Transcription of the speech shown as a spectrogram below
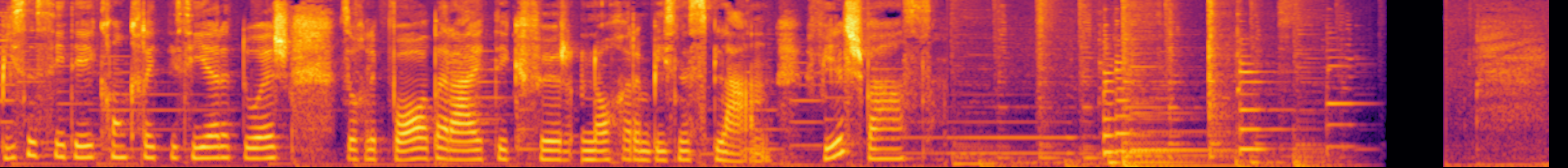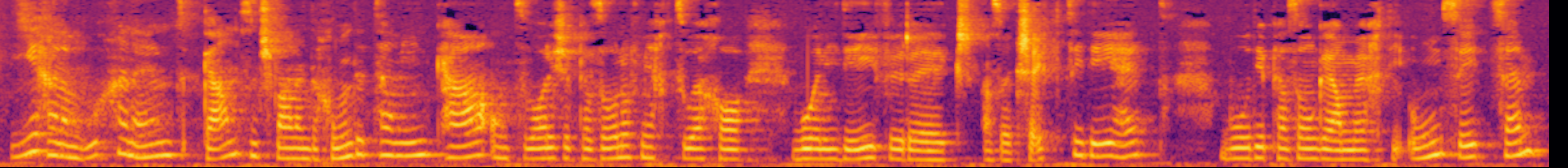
Business-Idee konkretisieren tust. So ein bisschen die Vorbereitung für nachher einen Businessplan. Viel Spaß! Ich hatte am Wochenende ganz einen spannenden Kundentermin und zwar ist eine Person auf mich zugekommen, die eine Idee für eine, also eine Geschäftsidee hat, wo die Person gerne möchte umsetzen.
